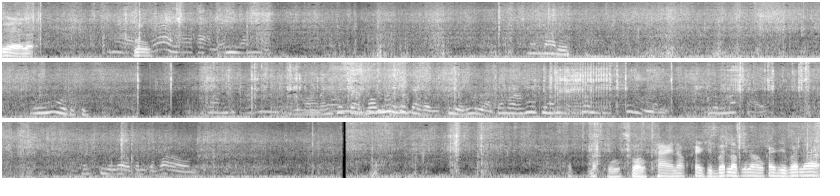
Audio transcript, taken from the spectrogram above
เรื่อยๆแล้วมันในบ้าน อู้ดูสิมองไปที่จะบ่มีที่จะก็สิซื้ออยู่ล่ะแต่ว่าฮู้เพียงแต่เพิ่นคุ้มมันเพิ่นมาขายเพิ่นซื้อแล้วเพิ่นก็บ่เอามาถึงช่วงท้ายแล้วใกล้สิเบิดแล้วพี่น้องใกล้สิเบิดแล้ว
